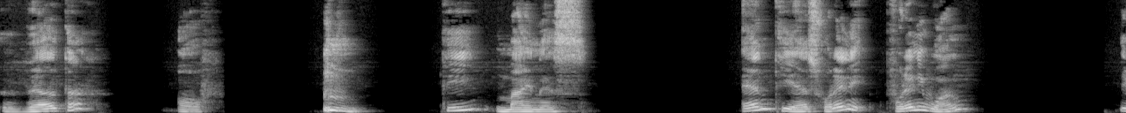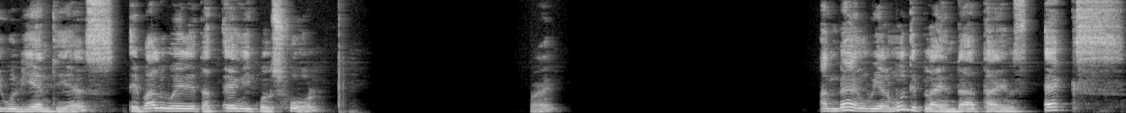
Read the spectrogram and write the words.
delta of t minus nts for any for any one it will be nts evaluated at n equals 4 right and then we are multiplying that times x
